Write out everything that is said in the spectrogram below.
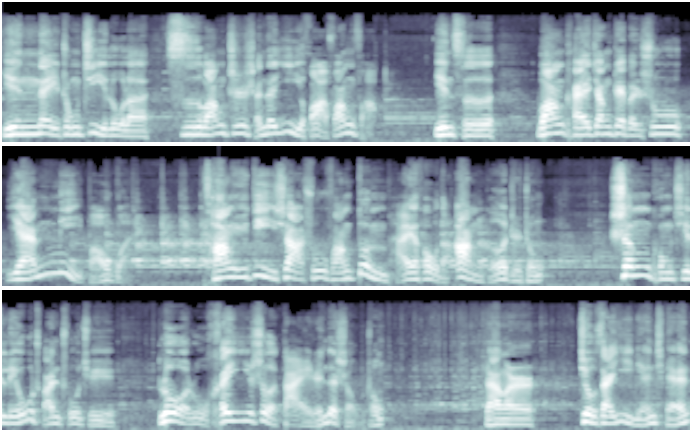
因内中记录了死亡之神的异化方法，因此王凯将这本书严密保管，藏于地下书房盾牌后的暗格之中，深恐其流传出去。落入黑衣社歹人的手中。然而，就在一年前，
